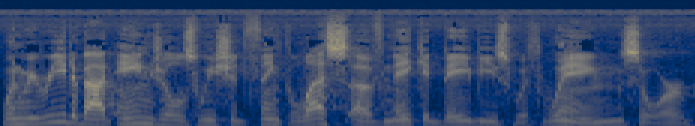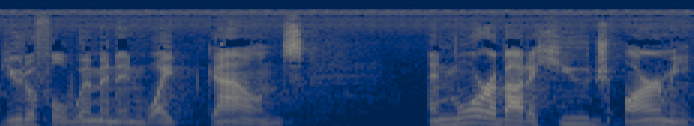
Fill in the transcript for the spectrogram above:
When we read about angels, we should think less of naked babies with wings or beautiful women in white gowns, and more about a huge army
